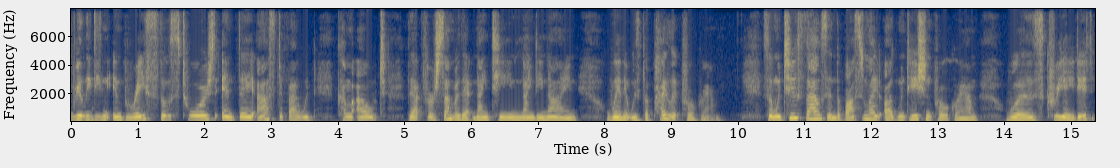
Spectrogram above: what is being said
really didn't embrace those tours and they asked if I would come out that first summer, that 1999, when it was the pilot program. So in 2000, the Boston Light Augmentation Program was created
